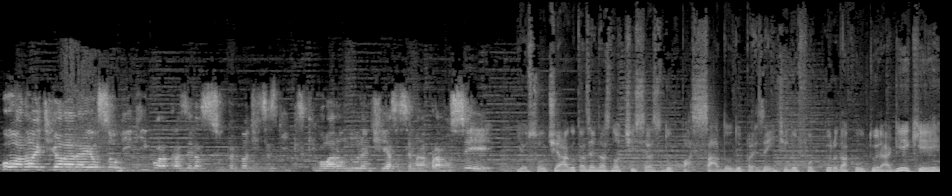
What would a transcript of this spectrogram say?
Boa noite, galera! Eu sou o Rick e bora trazer as super notícias geeks que rolaram durante essa semana para você. E eu sou o Thiago, trazendo as notícias do passado, do presente e do futuro da cultura geek.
